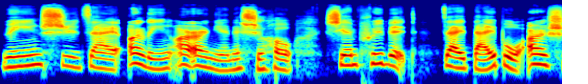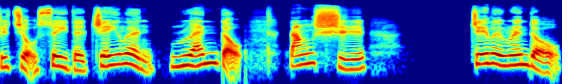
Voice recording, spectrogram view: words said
原因是在二零二二年的时候，Shane Privett 在逮捕二十九岁的 Jalen Randall，当时 Jalen Randall。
